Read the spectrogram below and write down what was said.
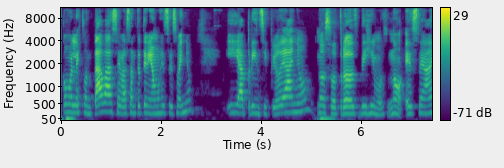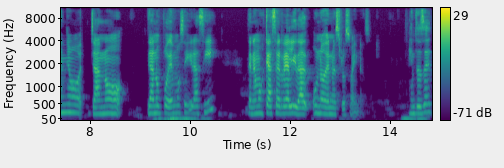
como les contaba, hace bastante teníamos ese sueño y a principio de año nosotros dijimos, no, este año ya no, ya no podemos seguir así, tenemos que hacer realidad uno de nuestros sueños. Entonces,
